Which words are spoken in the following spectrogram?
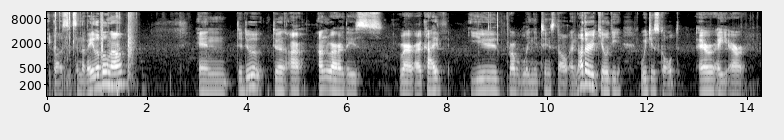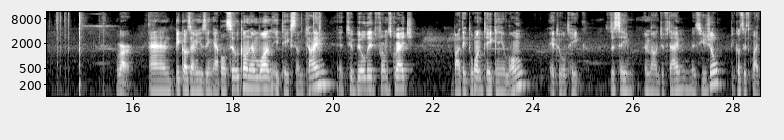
because it's unavailable now. And to do to unrar this rar archive you probably need to install another utility which is called rar rar and because I'm using Apple Silicon M1 it takes some time uh, to build it from scratch but it won't take any long. It will take the same amount of time as usual because it's quite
